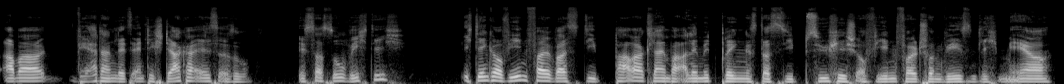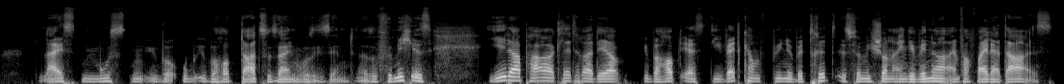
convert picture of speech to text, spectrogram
Aber wer dann letztendlich stärker ist, also ist das so wichtig? ich denke auf jeden Fall, was die Paraclimber alle mitbringen, ist, dass sie psychisch auf jeden Fall schon wesentlich mehr leisten mussten, über, um überhaupt da zu sein, wo sie sind. Also für mich ist jeder Parakletterer, der überhaupt erst die Wettkampfbühne betritt, ist für mich schon ein Gewinner, einfach weil er da ist.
